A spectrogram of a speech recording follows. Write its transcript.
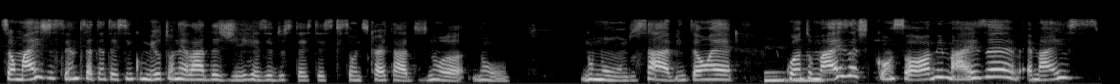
são mais de 175 mil toneladas de resíduos têxteis que são descartados no, no, no mundo, sabe? Então é uhum. quanto mais a gente consome, mais é, é mais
